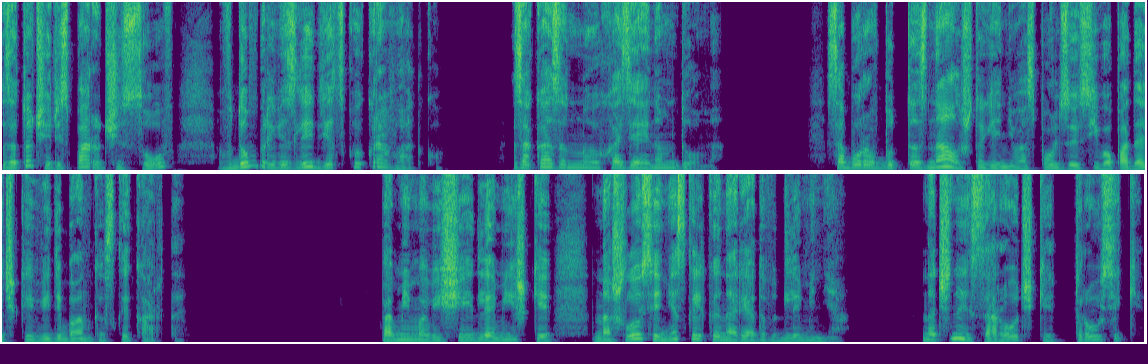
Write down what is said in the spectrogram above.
Зато через пару часов в дом привезли детскую кроватку, заказанную хозяином дома. Соборов будто знал, что я не воспользуюсь его подачкой в виде банковской карты. Помимо вещей для Мишки, нашлось и несколько нарядов для меня. Ночные сорочки, трусики.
